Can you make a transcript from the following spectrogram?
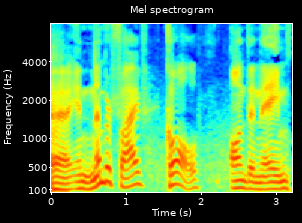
Uh, and number five, call on the name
